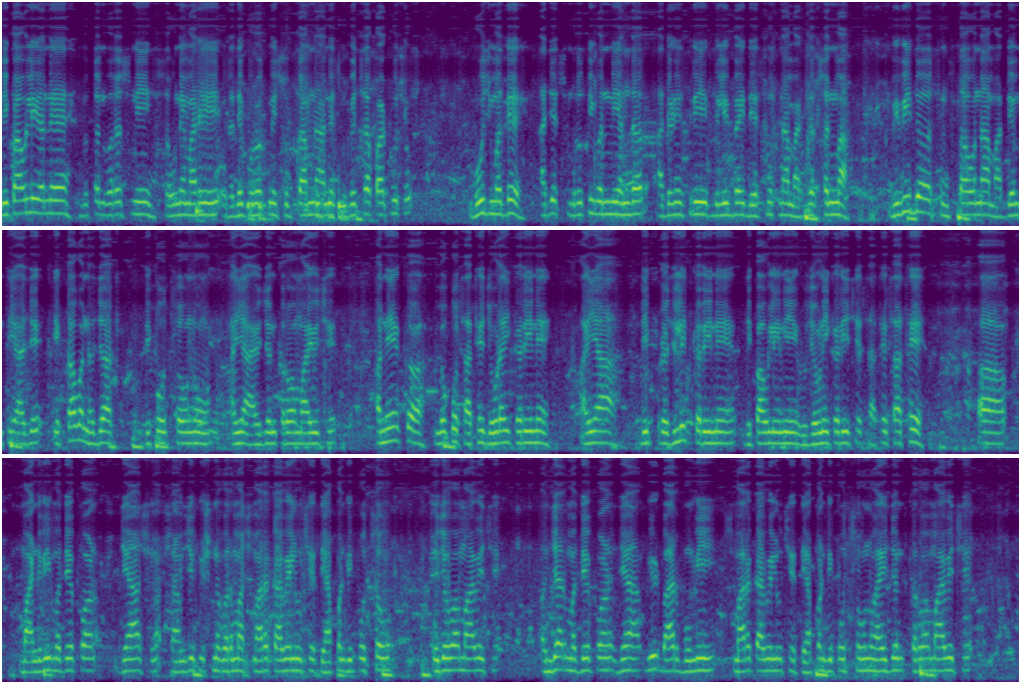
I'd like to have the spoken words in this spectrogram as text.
દીપાવલી અને નૂતન વર્ષની સૌને મારી હૃદયપૂર્વકની શુભકામના અને શુભેચ્છા પાઠવું છું. ભુજ મધ્યે આજે સ્મૃતિવનની અંદર આદરણીય શ્રી દિલીપભાઈ દેશમુખના માર્ગદર્શનમાં વિવિધ સંસ્થાઓના માધ્યમથી આજે એકાવન હજાર દીપોત્સવનું અહીંયા આયોજન કરવામાં આવ્યું છે. અનેક લોકો સાથે જોડાઈ કરીને અહીંયા દીપ પ્રજ્વલિત કરીને દીપાવલીની ઉજવણી કરી છે. સાથે સાથે માંડવી મધ્ય પણ જ્યાં શ્યા- શ્યામજી કૃષ્ણ વર્મા સ્મારક આવેલું છે, ત્યાં પણ દીપોત્સવ ઉજવવામાં આવે છે. અંજાર મધ્યે પણ જ્યાં વીર બાર ભૂમિ સ્મારક આવેલું છે, ત્યાં પણ દીપોત્સવનું આયોજન કરવામાં આવે છે.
